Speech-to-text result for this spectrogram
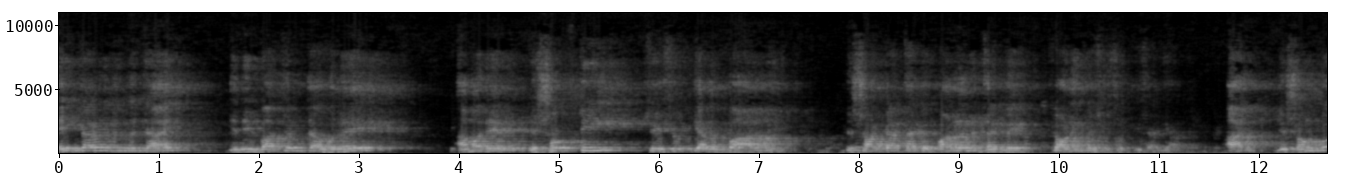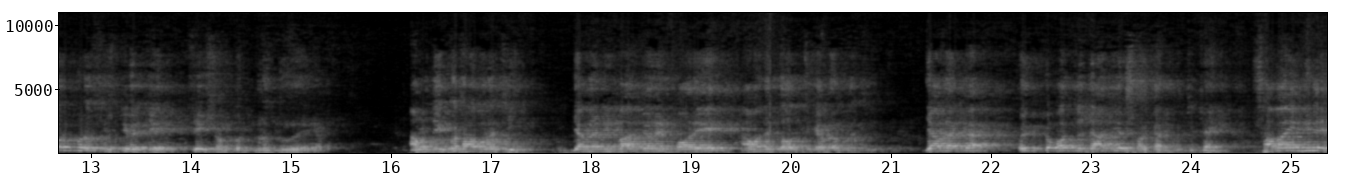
এই কারণে দ্রুত চাই যে নির্বাচনটা হলে আমাদের শক্তি, সেই শক্তি আরও বাড়বে। যে সরকার থাকবে, পার্লামেন্ট থাকবে অনেক বেশি শক্তিশালী হবে। আর যে সংকটগুলো সৃষ্টি হয়েছে, সেই সংকটগুলো দূর হয়ে যাবে। আমরা তো কথা বলেছি যে আমরা নির্বাচনের পরে আমাদের দল থেকে আমরা বলেছি যে আমরা একটা ঐক্যবদ্ধ জাতীয় সরকার করতে চাই। সবাই মিলে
